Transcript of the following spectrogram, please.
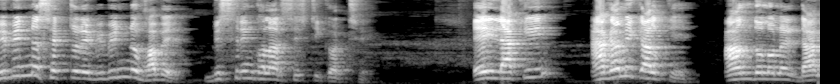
বিভিন্ন সেক্টরে বিভিন্নভাবে বিশৃঙ্খলার সৃষ্টি করছে। এই লাকি আগামীকালকে আন্দোলনের ডাক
